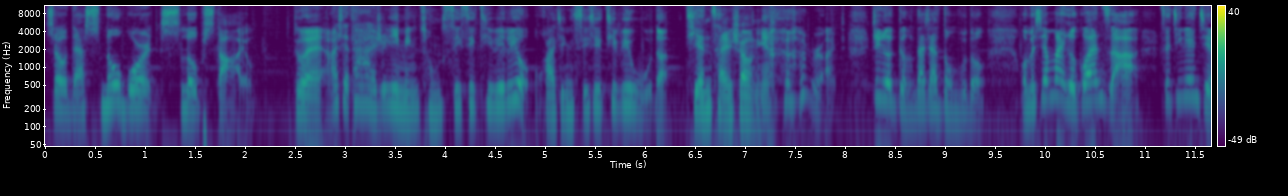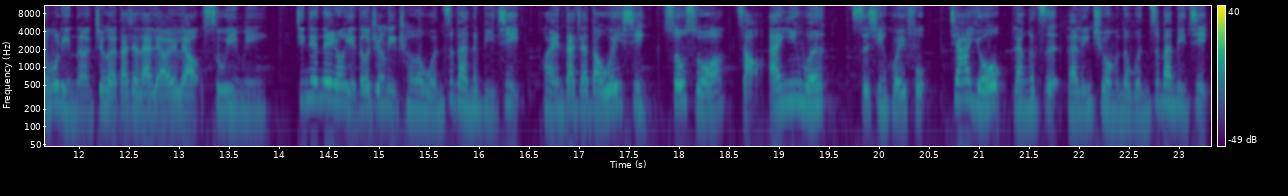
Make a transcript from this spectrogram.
，so that snowboard slope style。对，而且他还是一名从 CCTV 六滑进 CCTV 五的天才少年。right，这个梗大家懂不懂？我们先卖个关子啊，在今天节目里呢，就和大家来聊一聊苏一鸣。今天内容也都整理成了文字版的笔记，欢迎大家到微信搜索“早安英文”，私信回复“加油”两个字来领取我们的文字版笔记。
